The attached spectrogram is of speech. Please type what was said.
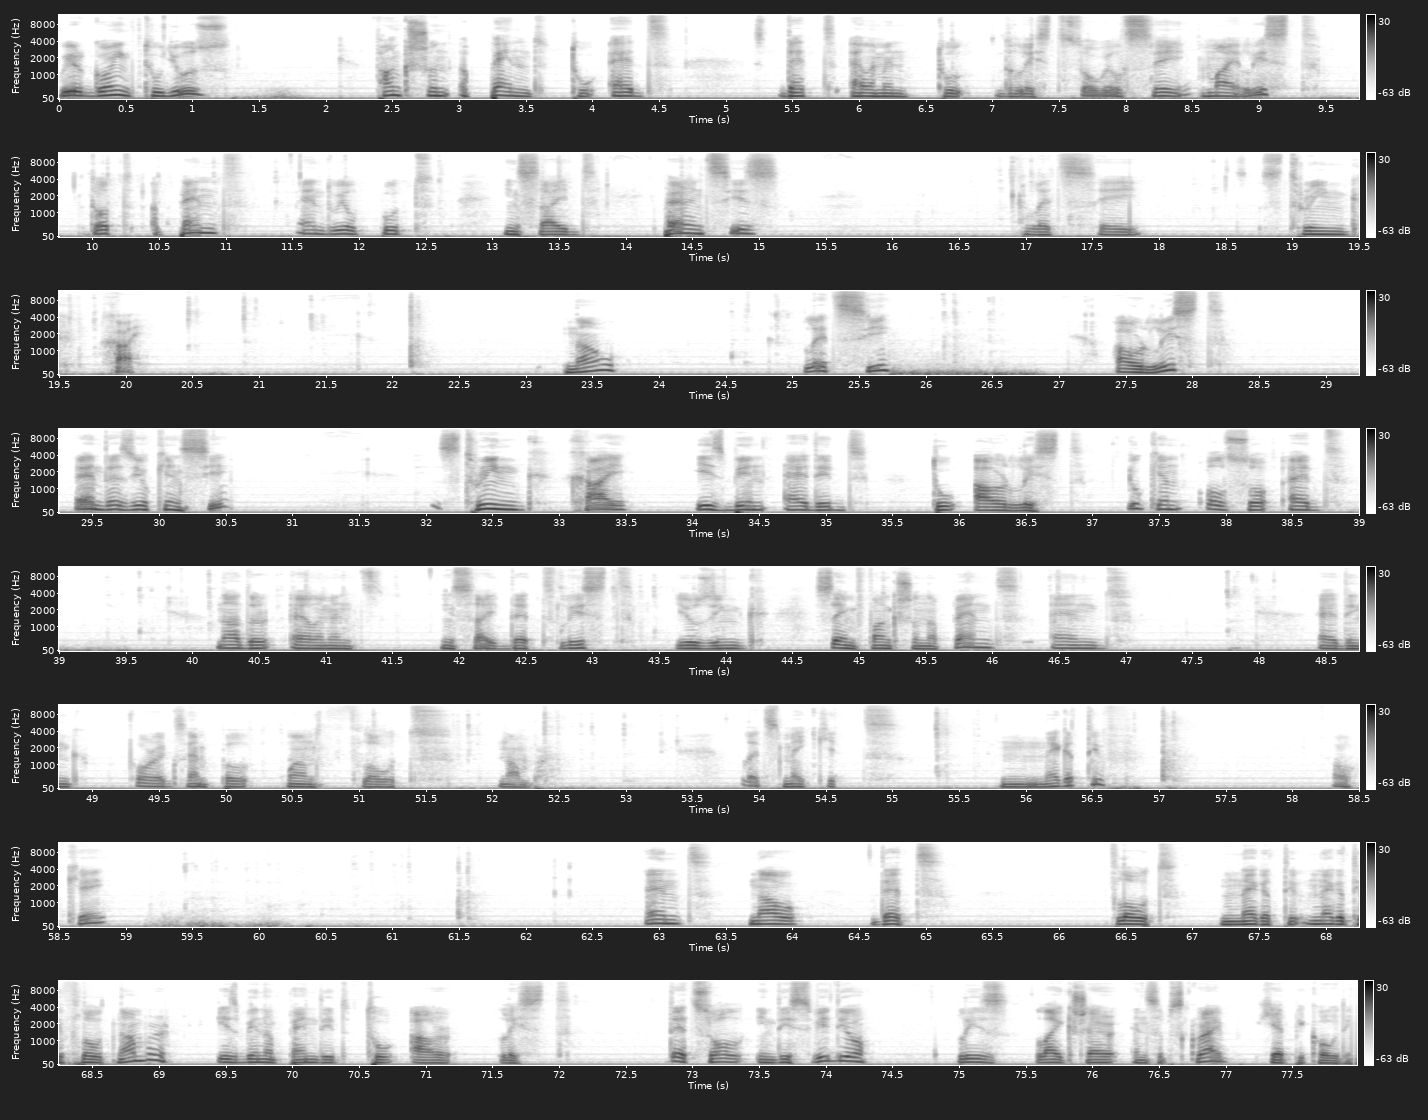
We're going to use function append to add that element to the list. So we'll say my list dot append and we'll put inside parentheses let's say string hi now let's see our list. And as you can see string hi is being added to our list. You can also add another element inside that list using same function append and adding for example one float number. Let's make it negative. Okay. And now that float negative negative float number is been appended to our list. That's all in this video. Please like share and subscribe. Happy coding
